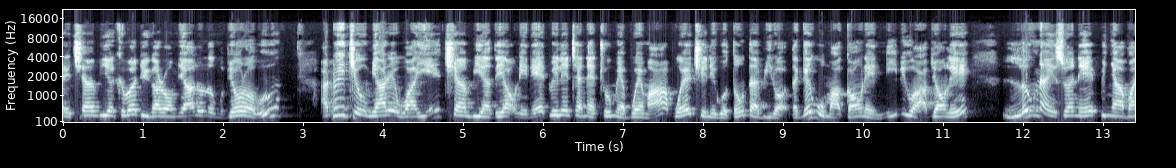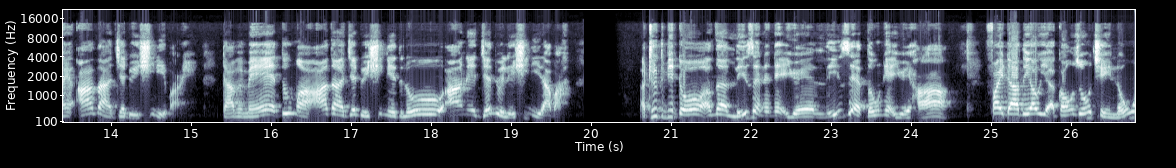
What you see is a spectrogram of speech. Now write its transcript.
တဲ့ချန်ပီယံကပတ်တွေကတော့များလို့လို့မပြောတော့ဘူးအတွေ့အကြုံများတဲ့ဝါရင်ချန်ပီယံတယောက်အနေနဲ့တွေးလင်းထက်နဲ့ထိုးမဲ့ပွဲမှာပွဲအခြေအနေကိုသုံးသပ်ပြီးတော့တကယ့်ကိုမှကောင်းတဲ့နီးပြူဟာအပြောင်းလဲလုံနိုင်စွမ်းတဲ့ပညာပိုင်းအားသာချက်တွေရှိနေပါတယ်ဒါပေမဲ့သူ့မှာအားသာချက်တွေရှိနေသလိုအားနည်းချက်တွေလည်းရှိနေတာပါအထူးသဖြင့်တော့အသက်40နှစ်အရွယ်43နှစ်အရွယ်ဟာ ဖိုက်တာတယောက်ရဲ့အကောင်းဆုံးအချိန်လုံးဝ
